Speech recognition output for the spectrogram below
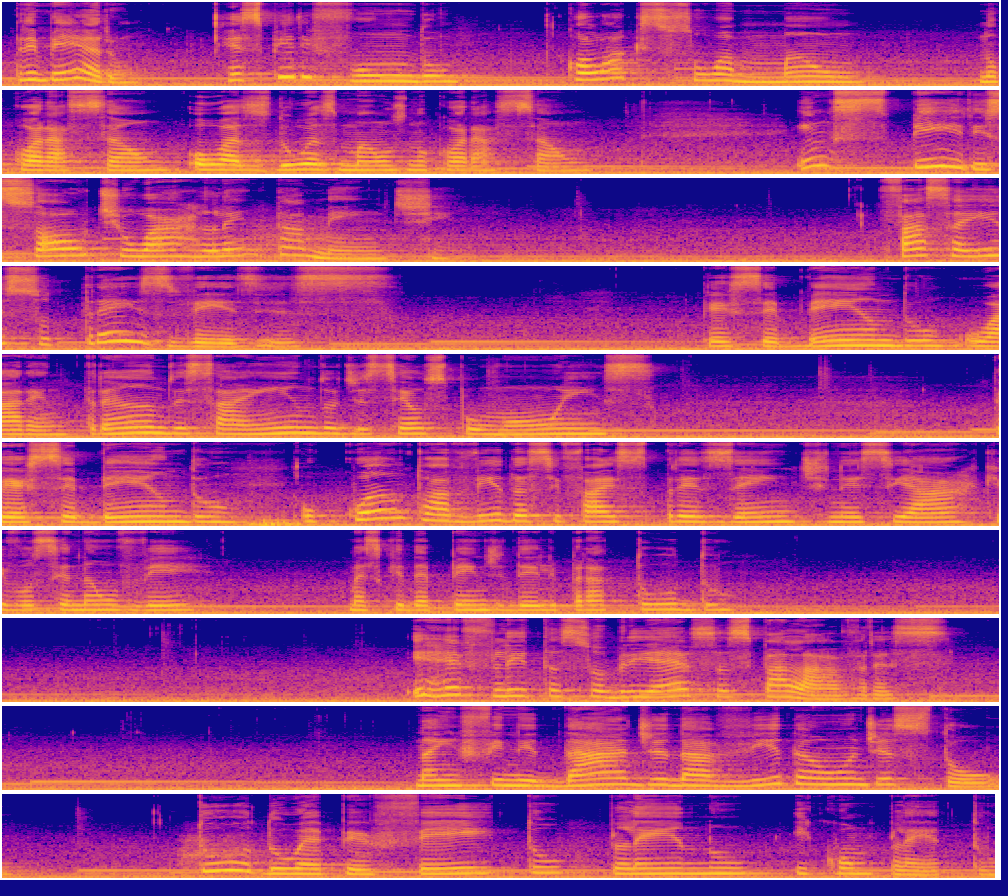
Primeiro, respire fundo, coloque sua mão no coração ou as duas mãos no coração Inspire e solte o ar lentamente. Faça isso três vezes, percebendo o ar entrando e saindo de seus pulmões, percebendo o quanto a vida se faz presente nesse ar que você não vê, mas que depende dele para tudo. E reflita sobre essas palavras. Na infinidade da vida onde estou, tudo é perfeito, pleno e completo.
